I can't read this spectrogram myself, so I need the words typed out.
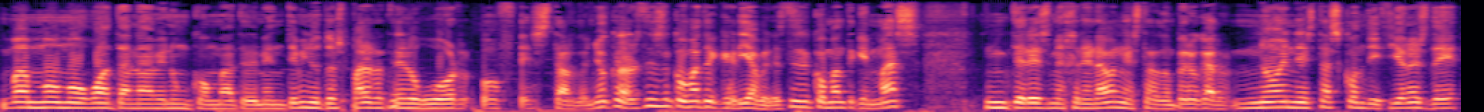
Mamomo Watanabe en un combate de 20 minutos para retener el World of Stardom. Yo, claro, este es el combate que quería ver, este es el combate que más interés me generaba en Stardom, pero claro, no en estas condiciones de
